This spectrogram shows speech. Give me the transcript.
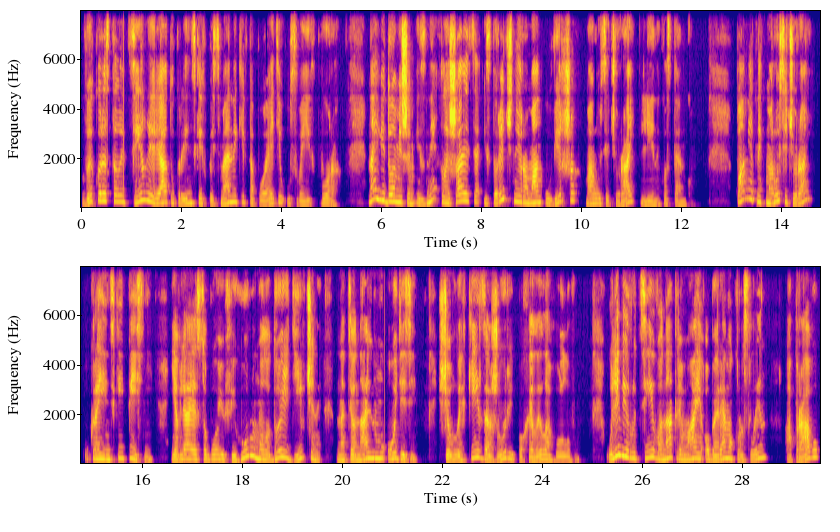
використали цілий ряд українських письменників та поетів у своїх творах. Найвідомішим із них лишається історичний роман у віршах Маруся Чурай Ліни Костенко. Пам'ятник Марусі Чурай українській пісні являє собою фігуру молодої дівчини в національному одязі, що в легкій зажурі похилила голову. У лівій руці вона тримає оберемок рослин, а праву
